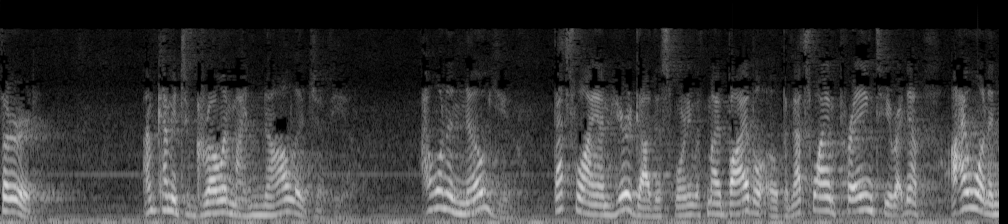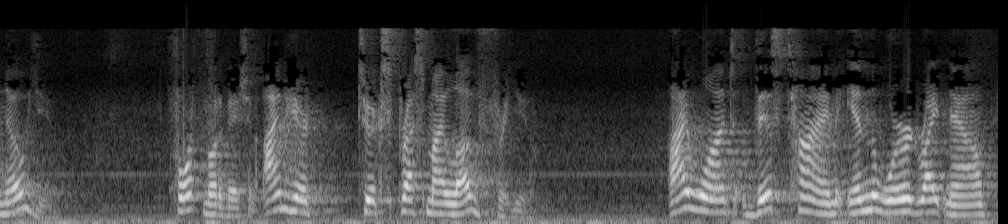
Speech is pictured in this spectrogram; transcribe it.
Third, I'm coming to grow in my knowledge of you. I want to know you. That's why I'm here, God, this morning with my Bible open. That's why I'm praying to you right now. I want to know you. Fourth motivation I'm here to express my love for you. I want this time in the Word right now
